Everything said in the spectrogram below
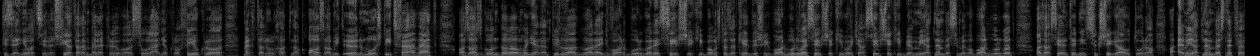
18 éves fiatalemberekről van szó, lányokról, fiúkról, megtanulhatnak. Az, amit ön most itt felvet, az azt gondolom, hogy jelen pillanatban egy Warburgon, egy szépséghiba. Most az a kérdés, hogy Warburg vagy szépséghiba. Hogyha a szépséghiba miatt nem veszi meg a Warburgot, az azt jelenti, hogy nincs szüksége autóra. Ha emiatt nem vesznek fel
